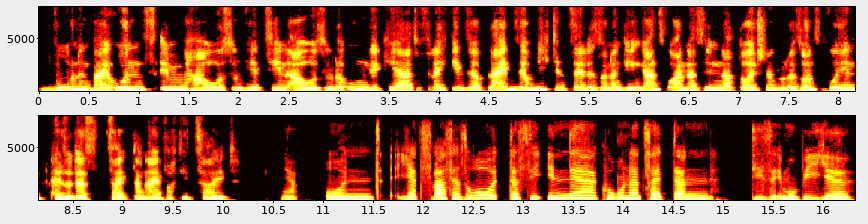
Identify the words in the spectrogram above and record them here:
wohnen bei uns im Haus und wir ziehen aus oder umgekehrt. Vielleicht gehen sie auch, bleiben sie auch nicht in Zelle, sondern gehen ganz woanders hin, nach Deutschland oder sonst wohin. Also das zeigt dann einfach die Zeit. Ja. Und jetzt war es ja so, dass Sie in der Corona-Zeit dann diese Immobilie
